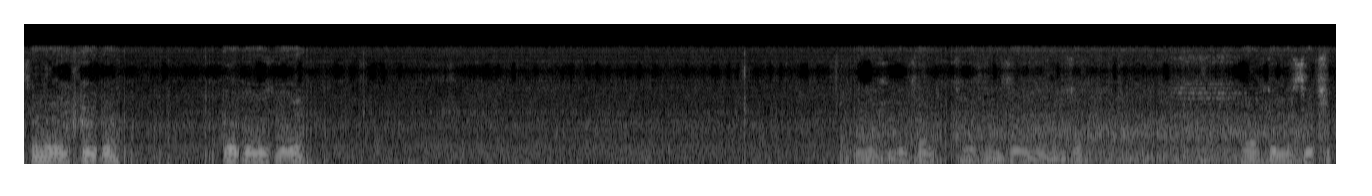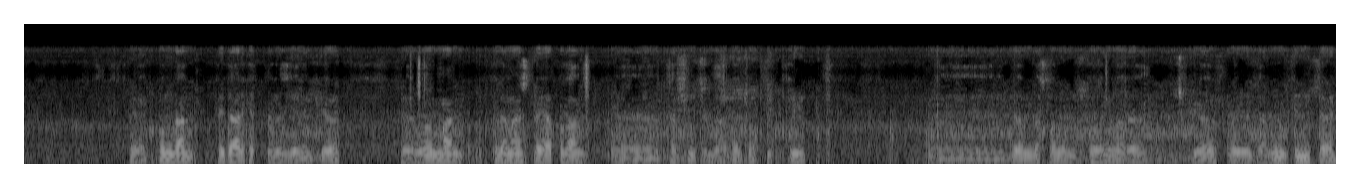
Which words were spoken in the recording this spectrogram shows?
sanırım şuydu. Gördüğünüz gibi Gördüğünüz gibi tam pilotamıza uygun olacak. Rahat dönmesi için. Evet, bundan tedarik etmeniz gerekiyor. Ee, Normal Clemens'le yapılan e, taşıyıcılarda çok ciddi e, dönme salonu sorunları çıkıyor. O yüzden mümkünse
